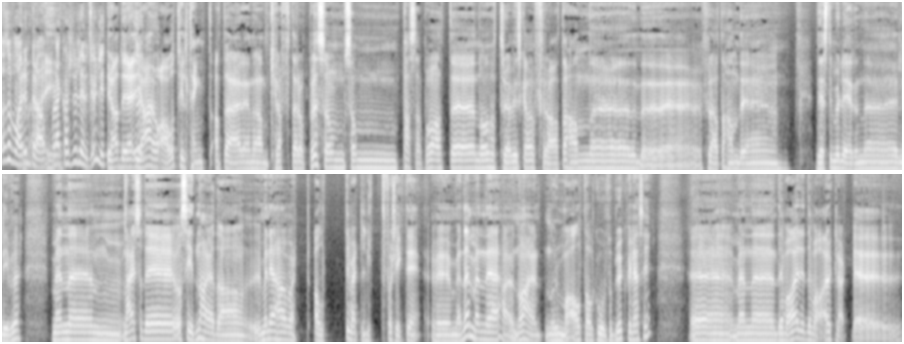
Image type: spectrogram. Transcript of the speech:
Altså Var det bra for deg? Kanskje du levde jo litt Ja, det, jeg har jo av og til tenkt at det er en eller annen kraft der oppe som, som passa på at uh, nå tror jeg vi skal frata han, uh, frata han det, det stimulerende livet. Men uh, Nei, så det Og siden har jeg da Men jeg har vært, alltid vært litt forsiktig med det. Men har jo, nå har jeg et normalt alkoholforbruk, vil jeg si. Men det var, det var klart det, det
